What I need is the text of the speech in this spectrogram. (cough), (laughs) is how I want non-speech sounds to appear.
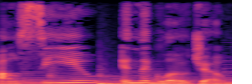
I'll see you in the GlowJo.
